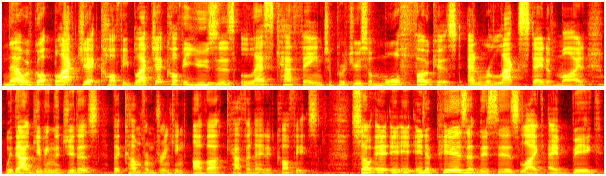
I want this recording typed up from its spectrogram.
Now we've got Blackjet Coffee. Blackjet Coffee uses less caffeine to produce a more focused and relaxed state of mind without giving the jitters that come from drinking other caffeinated coffees. So it, it, it appears that this is like a big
